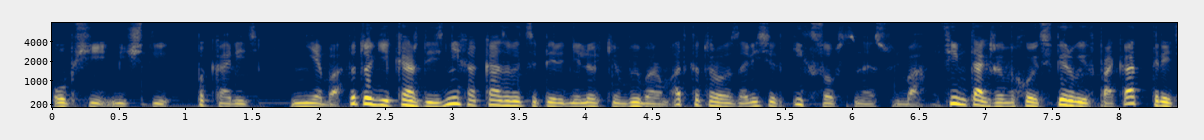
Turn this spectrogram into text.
общей мечты – покорить небо. В итоге каждый из них оказывается перед нелегким выбором, от которого зависит их собственная судьба. Фильм также выходит впервые в прокат 3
